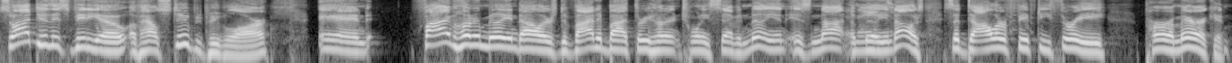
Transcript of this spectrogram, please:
So I do this video of how stupid people are, and Five hundred million dollars divided by three hundred twenty-seven million is not a million dollars. It's a dollar fifty-three per American.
